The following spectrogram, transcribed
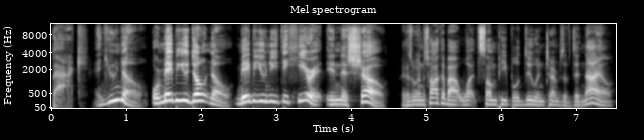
back. And you know, or maybe you don't know, maybe you need to hear it in this show because we're going to talk about what some people do in terms of denial,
